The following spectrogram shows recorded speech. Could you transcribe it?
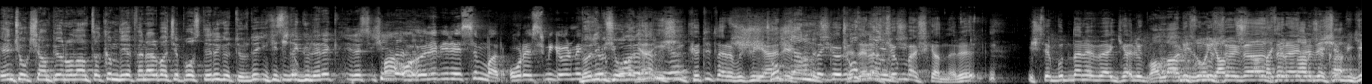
en çok şampiyon olan takım diye Fenerbahçe posteri götürdü. İkisi de gülerek res- şey verdi. öyle bir resim var. O resmi görmek Böyle bir şey olabilir mi Ya ya? işin kötü tarafı şu yani. Çok yanlış, çok Federasyon yanlış. başkanları işte bundan evvelki Ali, Vallahi Ali biz o Ulusoy yanlışlarla Galatasaraylı şimdiki.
